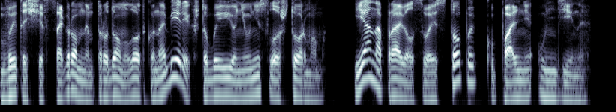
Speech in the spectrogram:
Вытащив с огромным трудом лодку на берег, чтобы ее не унесло штормом, я направил свои стопы к купальне Ундины.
